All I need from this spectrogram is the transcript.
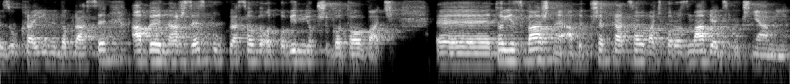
z Ukrainy do klasy, aby nasz zespół klasowy odpowiednio przygotować. E, To jest ważne, aby przepracować, porozmawiać z uczniami,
